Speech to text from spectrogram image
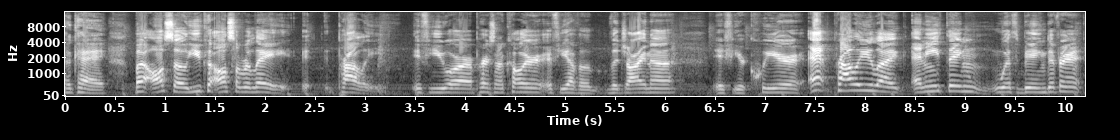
Okay. But also, you could also relate, probably if you are a person of color, if you have a vagina, if you're queer, and probably like anything with being different.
